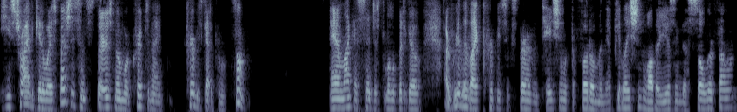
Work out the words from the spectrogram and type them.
he's trying to get away, especially since there's no more kryptonite. Kirby's got to come up with something. And like I said just a little bit ago, I really like Kirby's experimentation with the photo manipulation while they're using the solar phone.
